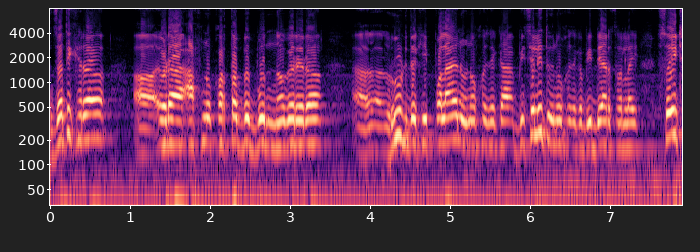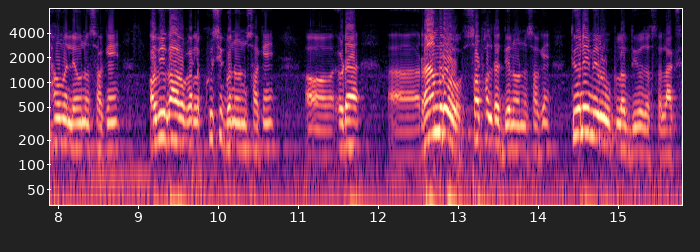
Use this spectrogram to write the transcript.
जतिखेर एउटा आफ्नो कर्तव्य बोध नगरेर रुटदेखि पलायन हुन खोजेका विचलित हुन खोजेका विद्यार्थीहरूलाई सही ठाउँमा ल्याउन सकेँ अभिभावकहरूलाई खुसी बनाउन सकेँ एउटा राम्रो सफलता दिलाउन सकेँ त्यो नै मेरो उपलब्धि हो जस्तो लाग्छ।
